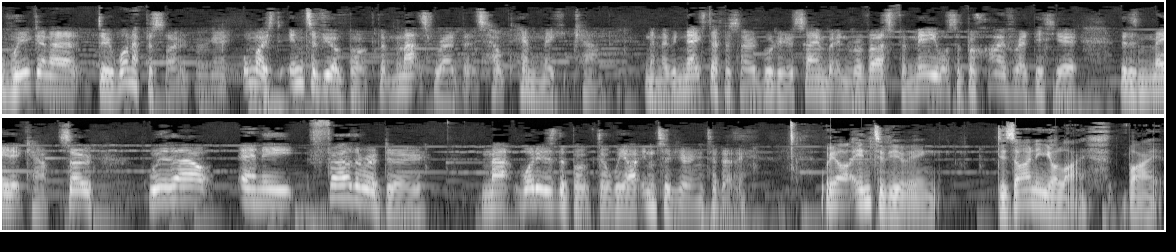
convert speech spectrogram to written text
we're gonna do one episode. where We're gonna almost interview a book that Matt's read that's helped him make it count. And then maybe next episode we'll do the same, but in reverse for me. What's a book I've read this year that has made it count? So, without any further ado, Matt, what is the book that we are interviewing today? we are interviewing Designing Your Life by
